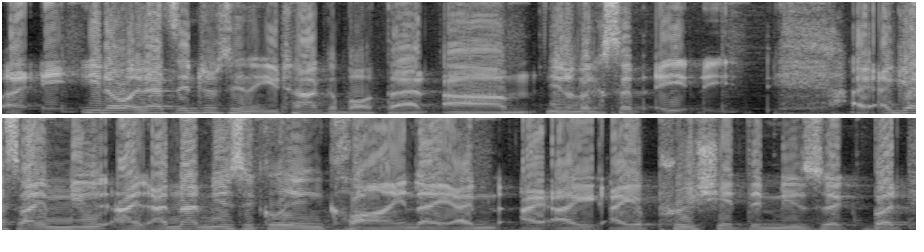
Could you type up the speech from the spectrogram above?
Uh, you know, and that's interesting that you talk about that. Um, you know, like I said, I, I guess I'm mu- I, am not musically inclined. I, I, I appreciate the music, but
